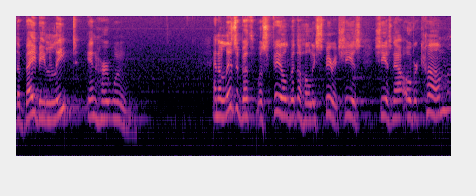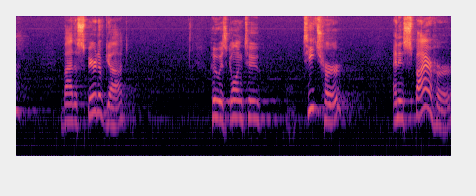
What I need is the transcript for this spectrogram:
the baby leaped in her womb. And Elizabeth was filled with the Holy Spirit. She is, she is now overcome by the Spirit of God, who is going to teach her and inspire her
